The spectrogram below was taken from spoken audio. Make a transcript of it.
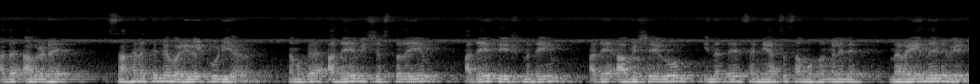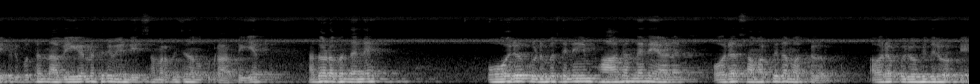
അത് അവരുടെ സഹനത്തിന്റെ വഴികൾ കൂടിയാണ്. നമുക്ക് അതേ വിശ്വസ്തതയും അതേ തീഷ്ണതയും അതേ അഭിഷേകവും ഇന്നത്തെ സന്യാസ സമൂഹങ്ങളിൽ നിറയുന്നതിന് വേണ്ടി ഒരു പുത്തൻ നവീകരണത്തിന് വേണ്ടി സമർപ്പിച്ച് നമുക്ക് പ്രാർത്ഥിക്കാം. അതോടൊപ്പം തന്നെ ഓരോ കുടുംബത്തിന്റെയും ഭാഗം തന്നെയാണ് ഓരോ സമർപ്പിത മക്കളും ഓരോ പുരോഹിതരും ഒക്കെ.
